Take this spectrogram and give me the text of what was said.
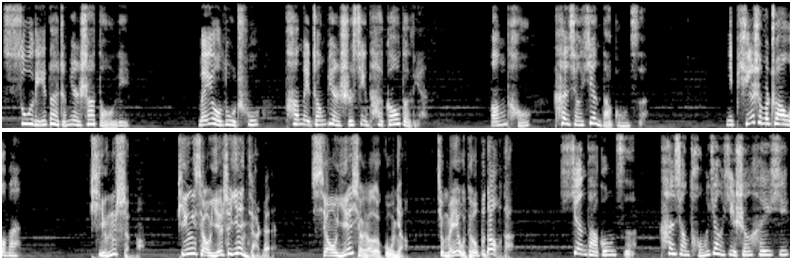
苏黎戴着面纱斗笠，没有露出他那张辨识性太高的脸，昂头看向燕大公子。你凭什么抓我们？凭什么？凭小爷是燕家人，小爷想要的姑娘就没有得不到的。燕大公子看向同样一身黑衣、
